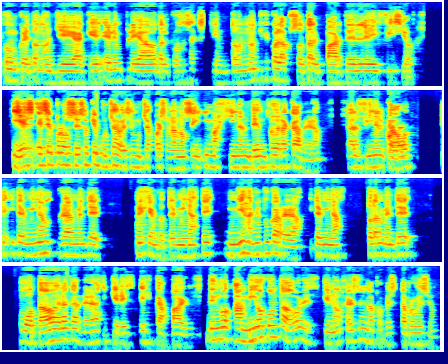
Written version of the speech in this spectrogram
concreto no llega, que el empleado tal cosa se accidentó, no que colapsó tal parte del edificio. Y es ese proceso que muchas veces muchas personas no se imaginan dentro de la carrera, al fin y al cabo, y terminan realmente, un ejemplo, terminaste 10 años tu carrera y terminas totalmente botado de la carrera y querés escapar. Tengo amigos contadores que no ejercen la, la profesión.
